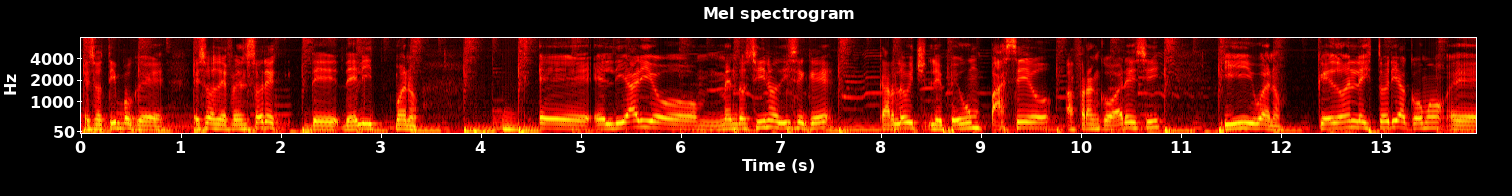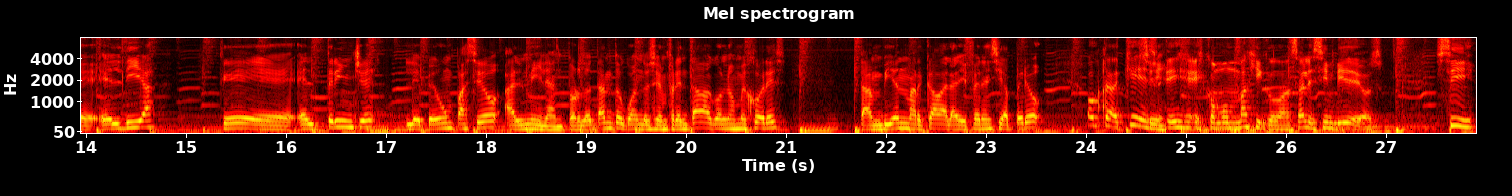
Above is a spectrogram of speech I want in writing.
esos tipos que, esos defensores de, de elite. Bueno, eh, el diario mendocino dice que Karlovich le pegó un paseo a Franco Baresi y bueno, quedó en la historia como eh, el día que el trinche le pegó un paseo al Milan. Por lo tanto, cuando se enfrentaba con los mejores, también marcaba la diferencia. Pero Octa, ¿qué es? Sí. es? es como un mágico González sin videos. sí,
